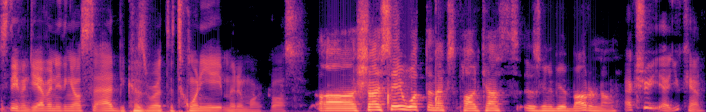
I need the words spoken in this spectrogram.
Steven, do you have anything else to add? Because we're at the 28 minute mark, boss. Uh, should I say what the next podcast is going to be about or no? Actually, yeah, you can.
